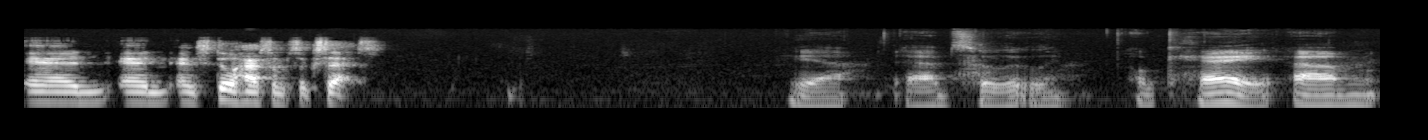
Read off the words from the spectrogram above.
and and and still have some success. Yeah, absolutely. Okay. Um,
